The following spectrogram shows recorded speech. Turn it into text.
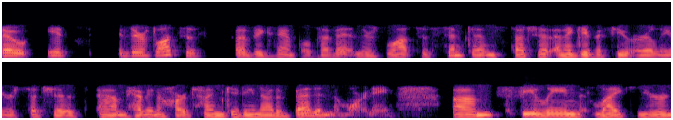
so it's there's lots of of examples of it, and there's lots of symptoms, such as, and I gave a few earlier, such as um, having a hard time getting out of bed in the morning, um, feeling like you're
